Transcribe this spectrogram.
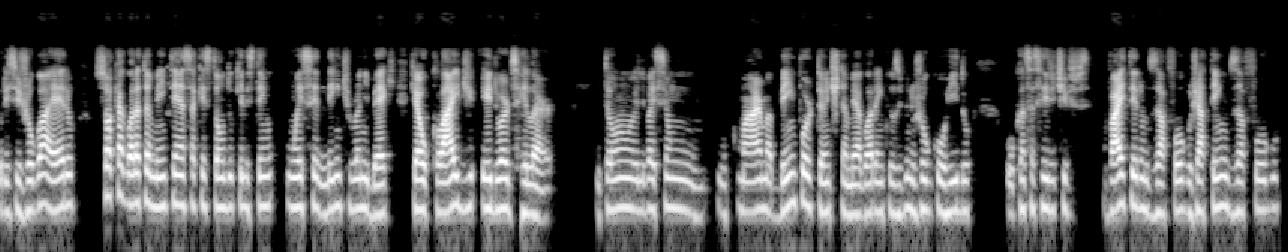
por esse jogo aéreo. Só que agora também tem essa questão do que eles têm um excelente running back, que é o Clyde Edwards-Helaire. Então ele vai ser um, uma arma bem importante também agora, inclusive no jogo corrido. O Kansas City Chiefs vai ter um desafogo, já tem um desafogo.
